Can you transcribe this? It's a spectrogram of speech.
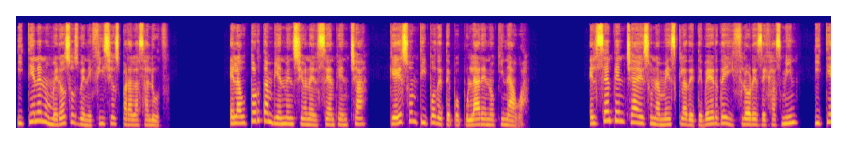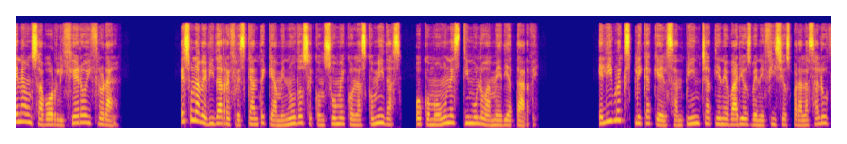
y tiene numerosos beneficios para la salud. El autor también menciona el Senpien Cha, que es un tipo de té popular en Okinawa. El Senpien Cha es una mezcla de té verde y flores de jazmín, y tiene un sabor ligero y floral. Es una bebida refrescante que a menudo se consume con las comidas, o como un estímulo a media tarde. El libro explica que el sanpincha tiene varios beneficios para la salud,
